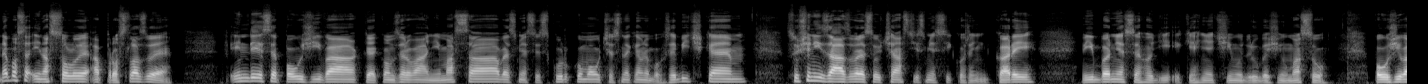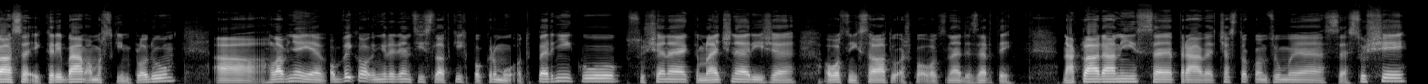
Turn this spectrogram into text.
nebo se i nasoluje a proslazuje. Indii se používá ke konzervování masa ve směsi s kurkumou, česnekem nebo hřebíčkem. Sušený zázvor je součástí směsí koření kary. Výborně se hodí i k jehněčímu drůbežímu masu. Používá se i k rybám a mořským plodům a hlavně je obvyklou ingrediencí sladkých pokrmů od perníků, sušenek, mléčné rýže, ovocných salátů až po ovocné dezerty. Nakládaný se právě často konzumuje se suši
